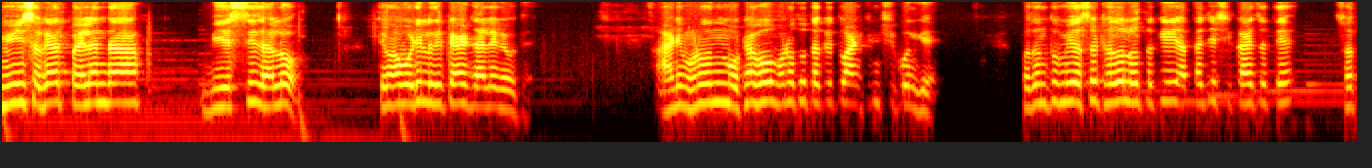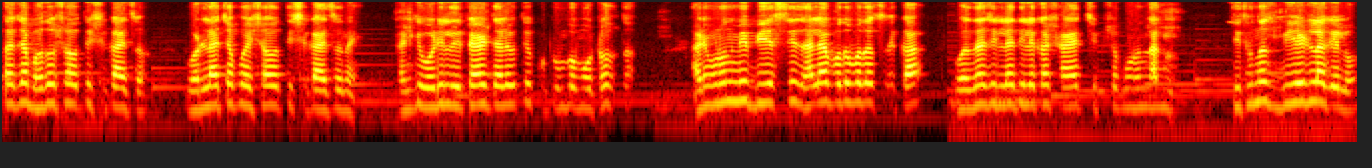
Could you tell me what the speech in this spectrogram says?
मी सगळ्यात पहिल्यांदा बी एस सी झालो तेव्हा वडील रिटायर्ड झालेले होते. आणि म्हणून मोठा भाऊ म्हणत होता की तू आणखीन शिकून घे. परंतु मी असं ठरवलं होतं की आता जे शिकायचं ते स्वतःच्या भरोशावरती शिकायचं. वडिलाच्या पैशावरती शिकायचं नाही. कारण की वडील रिटायर्ड झाले होते कुटुंब मोठं होतं. आणि म्हणून मी बी एस सी झाल्याबरोबरच एका वर्धा जिल्ह्यातील एका शाळेत शिक्षक म्हणून लागलो. तिथूनच बी एडला गेलो.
